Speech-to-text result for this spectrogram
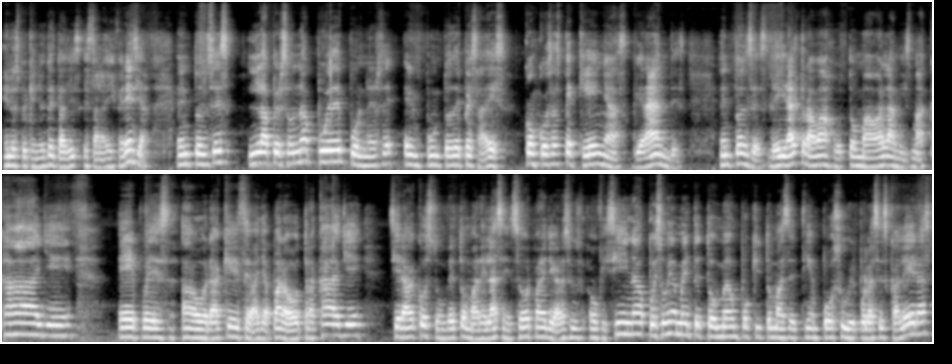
en los pequeños detalles está la diferencia. Entonces, la persona puede ponerse en punto de pesadez con cosas pequeñas, grandes. Entonces, de ir al trabajo tomaba la misma calle, eh, pues ahora que se vaya para otra calle, si era costumbre tomar el ascensor para llegar a su oficina, pues obviamente toma un poquito más de tiempo subir por las escaleras.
